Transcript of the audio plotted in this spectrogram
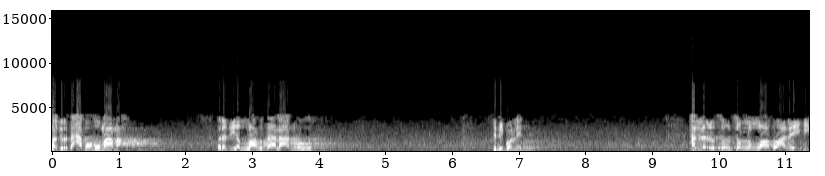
হজরত আবু উমামা রাজি আল্লাহ আনহু তিনি বলেন আল্লাহ রসুল সাল্লাহ আলহি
